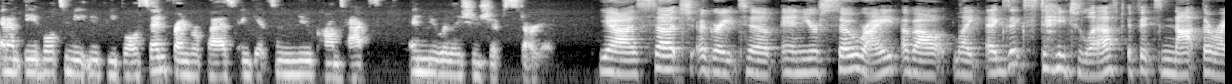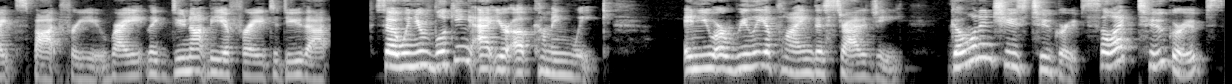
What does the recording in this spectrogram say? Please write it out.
and I'm able to meet new people, send friend requests, and get some new contacts and new relationships started? Yeah, such a great tip. And you're so right about like exit stage left if it's not the right spot for you, right? Like, do not be afraid to do that. So, when you're looking at your upcoming week and you are really applying this strategy, go on and choose two groups. Select two groups,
